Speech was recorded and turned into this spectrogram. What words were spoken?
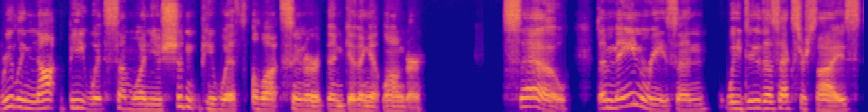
really not be with someone you shouldn't be with a lot sooner than giving it longer. So, the main reason we do this exercise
